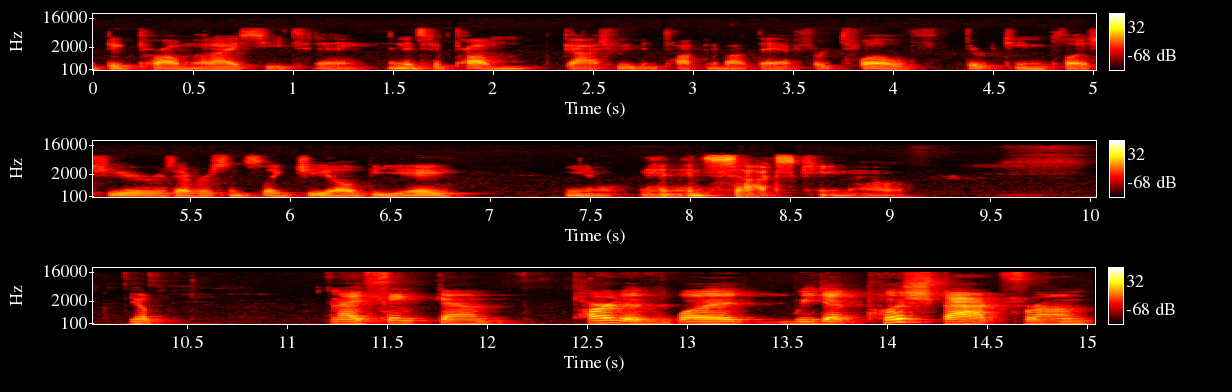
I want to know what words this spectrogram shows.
a big problem that I see today. And it's a problem, gosh, we've been talking about that for 12, 13 plus years, ever since like GLBA, you know, and, and SOX came out. Yep. And I think um, part of what we get pushback from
